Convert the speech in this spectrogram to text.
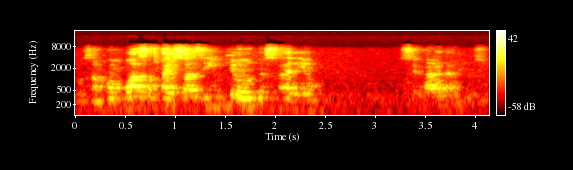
Função composta faz sozinho, que outras fariam separadamente.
